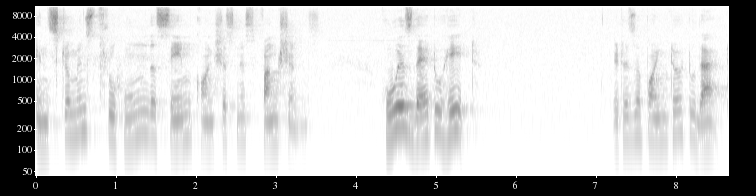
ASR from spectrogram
instruments through whom the same consciousness functions, who is there to hate? It is a pointer to that.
